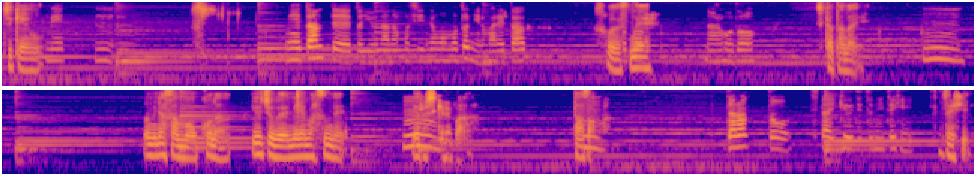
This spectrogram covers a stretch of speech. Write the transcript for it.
事件を。名うんうん、名探偵という名の星のもとに生まれた。そうですね。なるほど。仕方ない。うん。まあ皆さんもコナン、YouTube で見れますんで、うんよろしければ、どうぞ、うんだらっとしたい休日にぜひ。ぜひ、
